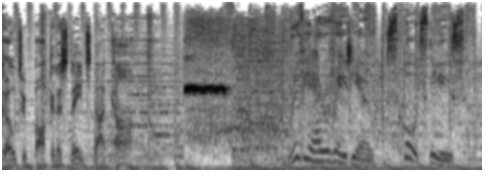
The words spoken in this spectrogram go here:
Go to balkanestates.com. Riviera Radio, Sports News.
